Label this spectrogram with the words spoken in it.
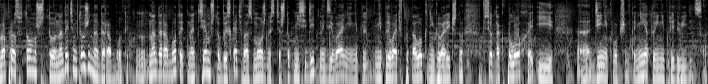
Вопрос в том, что над этим тоже надо работать. Надо работать над тем, чтобы искать возможности, чтобы не сидеть на диване, не плевать в потолок и не говорить, что все так плохо и э, денег, в общем-то, нету и не предвидится.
